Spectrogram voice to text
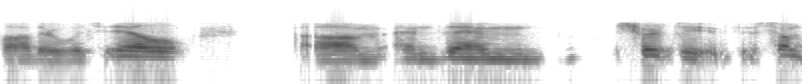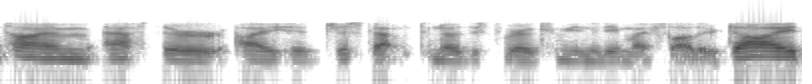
father was ill um, and then shortly sometime after i had just gotten to know the Skvera community my father died.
